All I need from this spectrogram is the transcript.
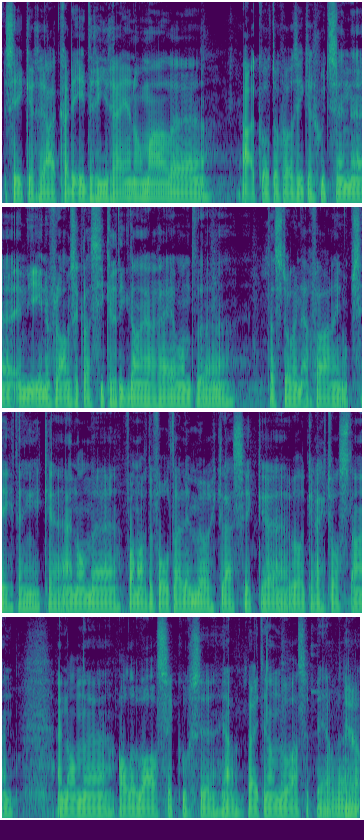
zeker, ja, ik ga de E3 rijden normaal. ja, ik wil toch wel zeker goed zijn in die ene Vlaamse klassieker die ik dan ga rijden. Want dat is toch een ervaring op zich, denk ik. Eh, en dan vanaf de Volta Limburg Classic wil ik er echt wel staan. En dan alle Waalse koersen, ja, buiten dan de Waalse pijl. Ja.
